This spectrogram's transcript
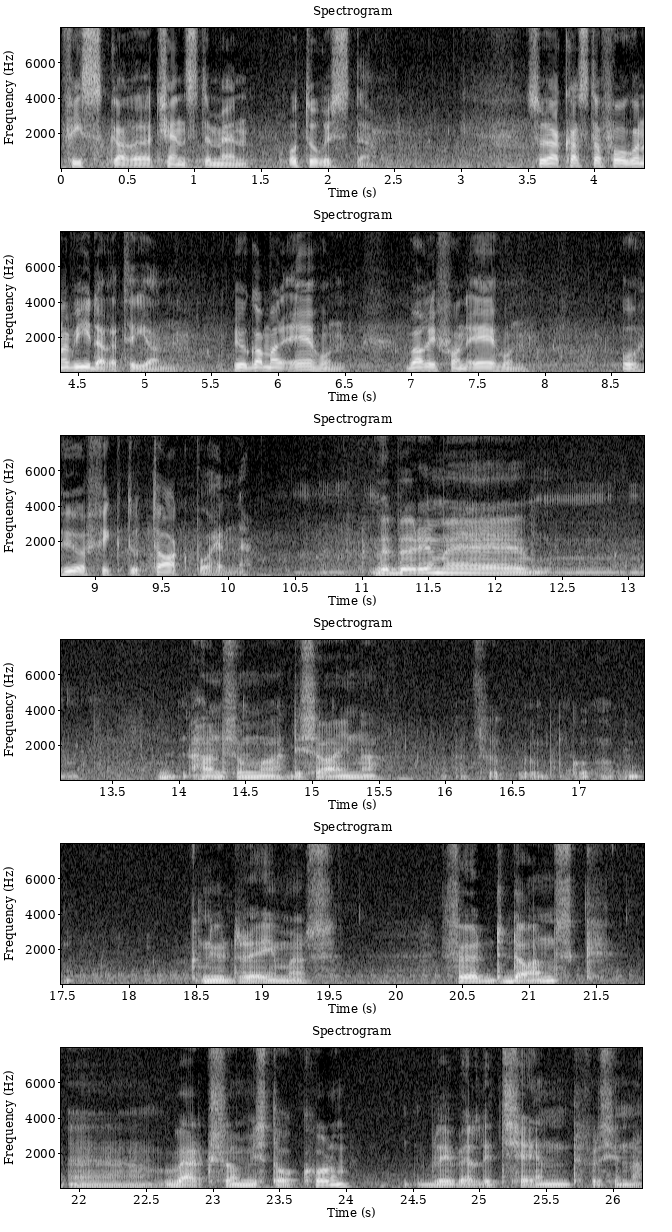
fiskare, tjänstemän och turister. Så jag kastar frågorna vidare till Jan. Hur gammal är hon? Varifrån är hon? Och hur fick du tag på henne? Vi började med han som har designat, alltså Knud Reimers. Född dansk, eh, verksam i Stockholm. Blev väldigt känd för sina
